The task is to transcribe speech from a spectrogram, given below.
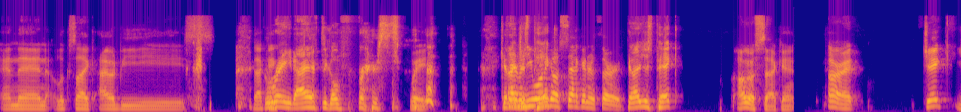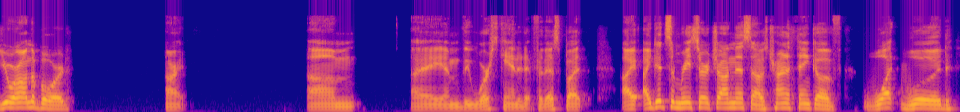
And then looks like I would be second. Great. I have to go first. Wait, Can Kevin, I just do you want to go second or third? Can I just pick? I'll go second. All right. Jake, you are on the board. All right. Um, I am the worst candidate for this, but I I did some research on this. And I was trying to think of what would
